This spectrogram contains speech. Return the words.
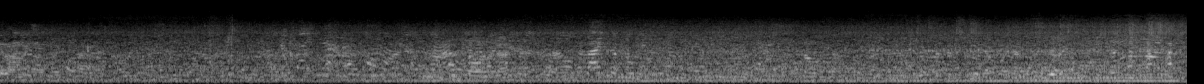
ច្រើនមុខដូចណាបែកទៅទៅដូច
